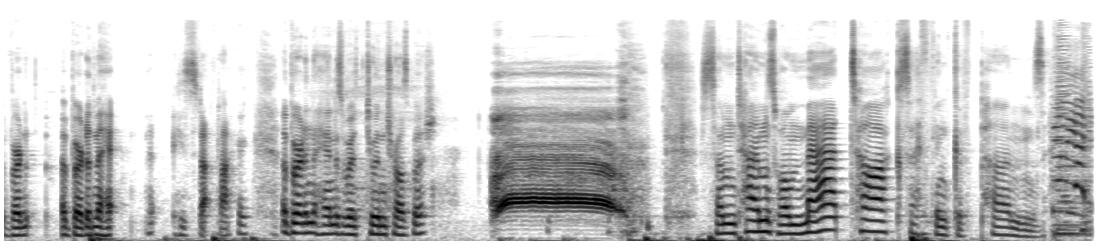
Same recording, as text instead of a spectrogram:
A bird, a bird in the hand. He stopped talking. A bird in the hand is worth two in the Charles Bush. Sometimes while Matt talks, I think of puns. I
